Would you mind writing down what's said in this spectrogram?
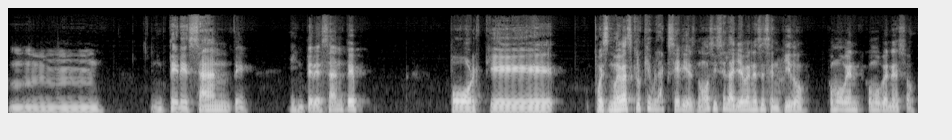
Mm, interesante, interesante porque, pues nuevas, creo que Black Series, ¿no? Sí se la lleva en ese sentido. ¿Cómo ven? ¿Cómo ven eso?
